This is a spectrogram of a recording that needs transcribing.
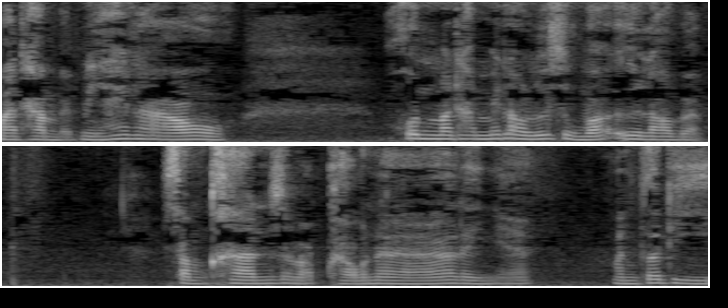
มาทำแบบนี้ให้เราคนมาทำให้เรารู้สึกว่าเออเราแบบ สำคัญสำหรับเขานะอะไรเงี้ย มันก็ดี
